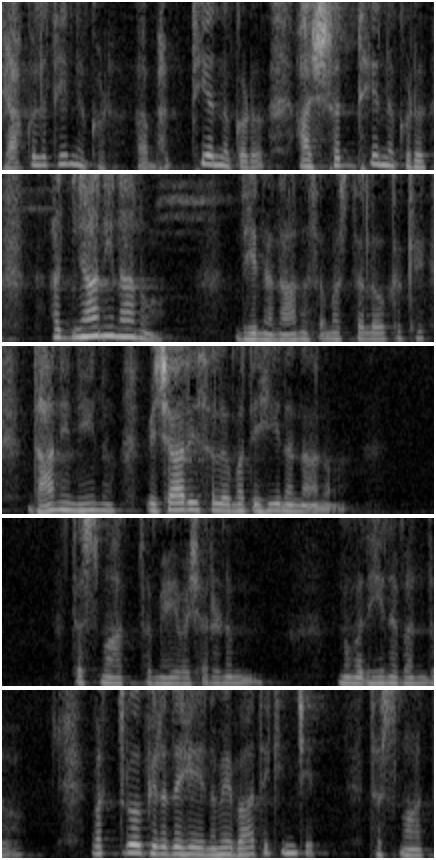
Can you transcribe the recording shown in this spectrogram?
ವ್ಯಾಕುಲತೆಯನ್ನು ಕೊಡು. ಆ ಭಕ್ತಿಯನ್ನು ಕೊಡು. ಆ ಶ್ರದ್ಧೆಯನ್ನು ಕೊಡು. ಅಜ್ಞಾನಿ ನಾನು. ದೀನ ನಾನು ಸಮಸ್ತ ಲೋಕಕ್ಕೆ, ದಾನಿ ನೀನು, ವಿಚಾರಿಸಲು ಮತಿಹೀನ ನಾನು. ತಸ್ಮಾತ್ವಮೇವ ಶರಣಂ, ಮಮ ದೀನ ಬಂಧು. ನಮೇ ನಮೆ ಬಾತಿ ಕಿಂಚಿತ್. ತಸ್ಮಾತ್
